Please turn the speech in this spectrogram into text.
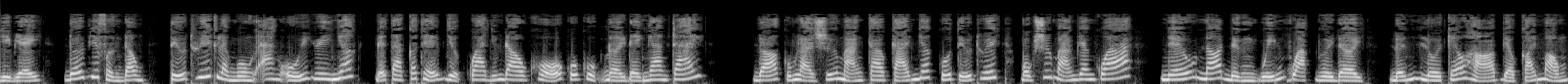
Vì vậy, đối với phần đông, tiểu thuyết là nguồn an ủi duy nhất để ta có thể vượt qua những đau khổ của cuộc đời đầy ngang trái. Đó cũng là sứ mạng cao cả nhất của tiểu thuyết, một sứ mạng văn hóa, nếu nó đừng quyển quạt người đời, đến lôi kéo họ vào cõi mộng,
